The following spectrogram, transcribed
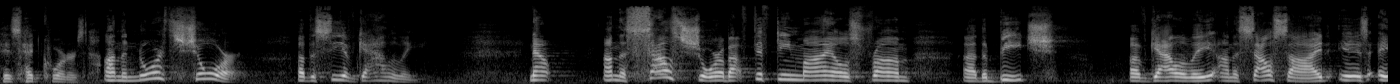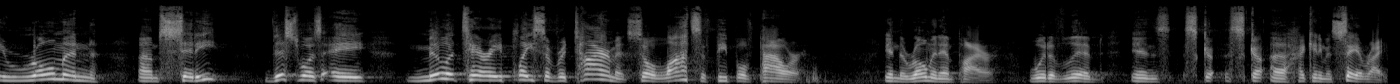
his headquarters. On the north shore of the Sea of Galilee. Now, on the south shore, about 15 miles from uh, the beach of Galilee, on the south side, is a Roman um, city. This was a military place of retirement, so lots of people of power in the Roman Empire would have lived in, uh, I can't even say it right,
